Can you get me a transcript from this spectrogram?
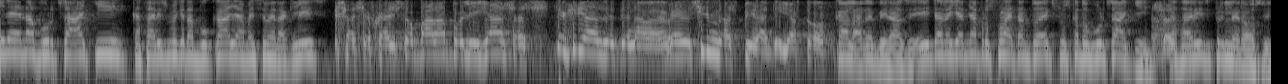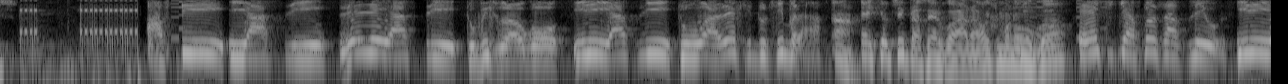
Είναι ένα βουρτσάκι, καθαρίζουμε και τα μπουκάλια μέσα μερακλής. Σας ευχαριστώ πάρα πολύ. Γεια σας. Δεν χρειάζεται να. Εσείς μας πήρατε γι' αυτό. Καλά, δεν πειράζει. Ήταν για μια προσφορά, ήταν το έξυπνο σκατοβουρτσάκι. Καθαρίζει πριν λερώσεις. Αυτοί οι άθλοι δεν είναι οι άθλοι του Βίκτορα Ογκό, είναι οι άθλοι του Αλέξη του Τσίπρα. Α, έχει και ο Τσίπρας έργο άρα, όχι μόνο ο Ογκό. Έχει και αυτός αθλίου. Είναι οι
